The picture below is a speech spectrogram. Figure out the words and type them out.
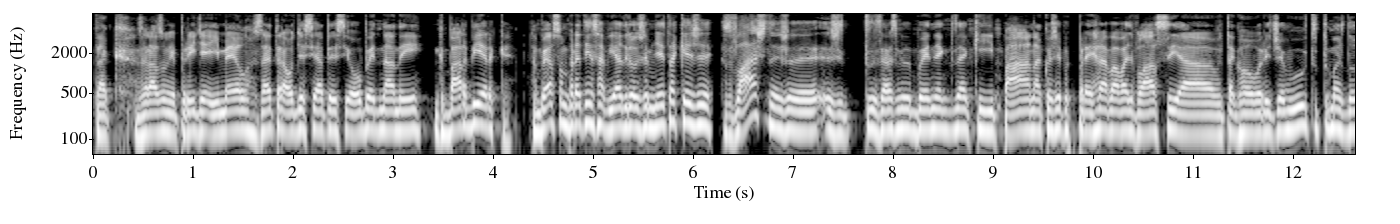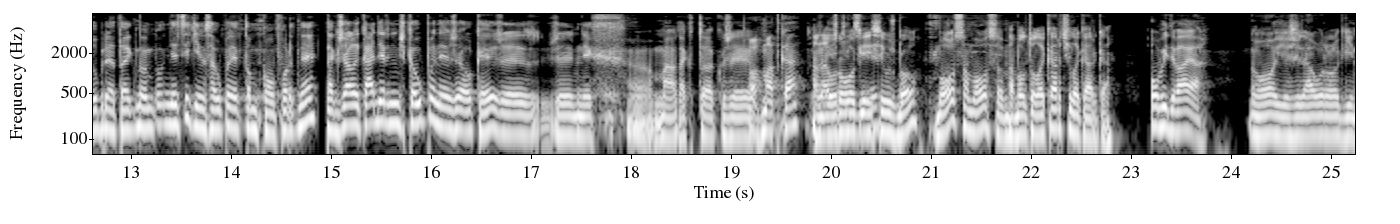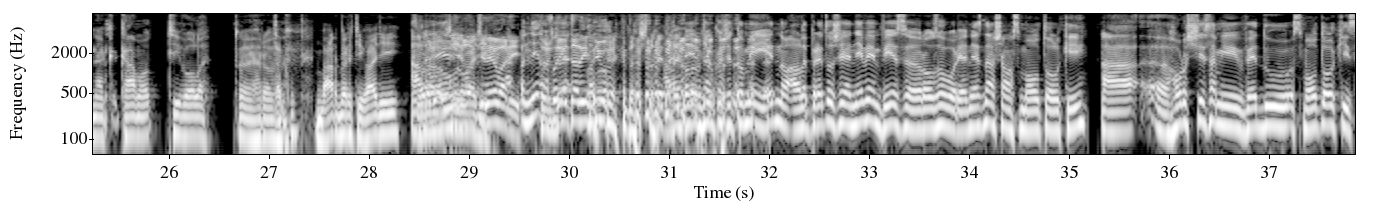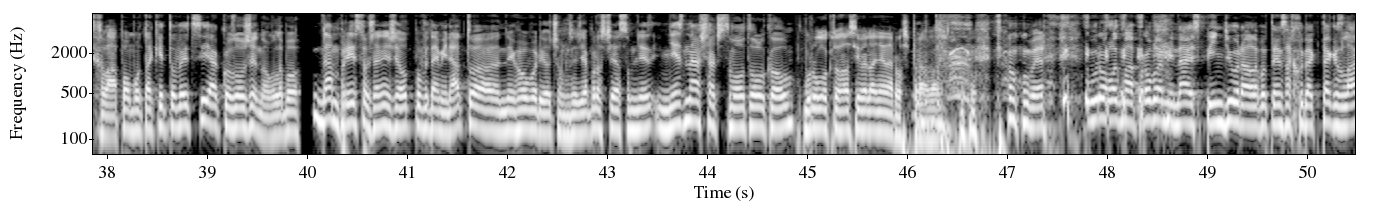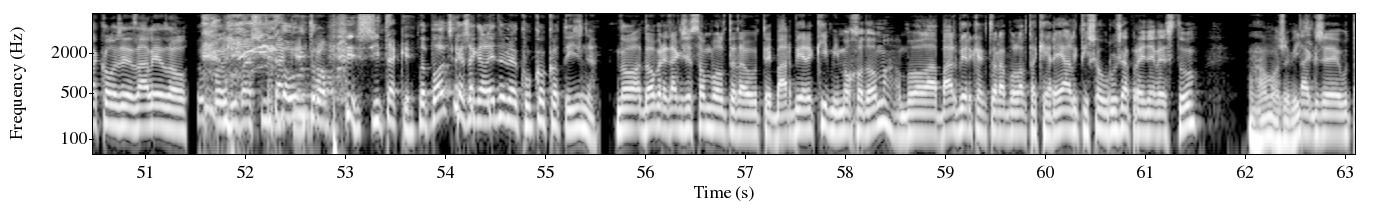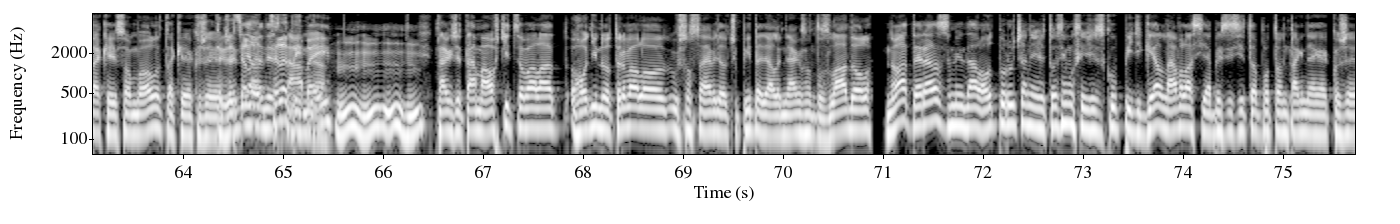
tak zrazu mi príde e-mail, zajtra o 10. si objednaný k barbierke. Lebo ja som predtým sa vyjadril, že mne je také, že zvláštne, že, že teraz mi bude nejak- nejaký pán akože prehrabávať vlasy a tak hovoriť, že uh, tu to máš dobre a tak. No necítim sa úplne v tom komfortne. Takže ale kadernička úplne, že OK, že, že nech uh, má takto akože... Ohmatka? A na urológii si už bol? Bol som, bol som. A bol to lekár či lekárka? Obidvaja. No, ježe na urológii, na kámo, ty vole. To je hrozné. Tak barber ti vadí? Ale- ti nevadí. Ne, To lebo je tady hňu. To to- to akože to mi je jedno, ale pretože ja neviem viesť rozhovor, ja neznášam smalltalky a e, horšie sa mi vedú smalltalky s chlapom o takéto veci ako so ženou, lebo dám priestor žene, že odpovedaj mi na to a nech hovorí o čom chceš. Ja proste ja som ne, neznášač smalltalkov. Urológ toho asi veľa nenarozpráva. Tomu ver. Urolog má problémy nájsť pinďúr, alebo ten sa chudák tak zlákol, že zaliezol. Iba. Šitake. No počkaj, však ale ideme ku koko týždňa. No dobre, takže som bol teda u tej barbierky, mimochodom, bola barbierka, ktorá bola v takej reality show Rúža pre nevestu, Aha, môže byť. takže u takej som bol, také akože Takže celé, celé mm-hmm, mm-hmm. Takže tá ma ošticovala, hodinu to trvalo, už som sa nevedel čo pýtať, ale nejak som to zvládol. No a teraz mi dal odporúčanie, že to si musíš skúpiť gel na vlasy, aby si si to potom tak nejak akože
